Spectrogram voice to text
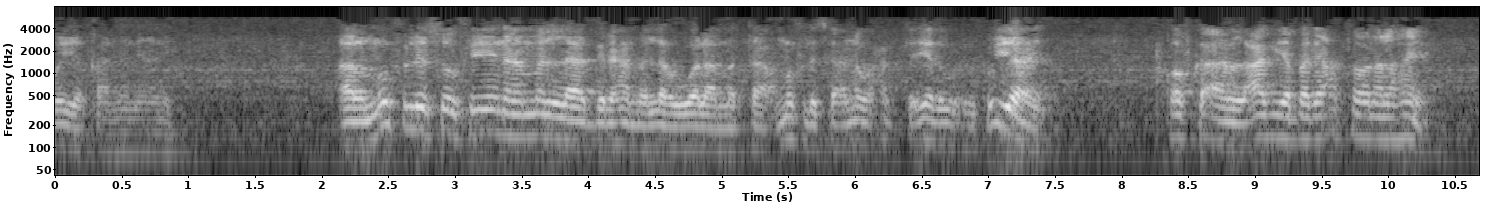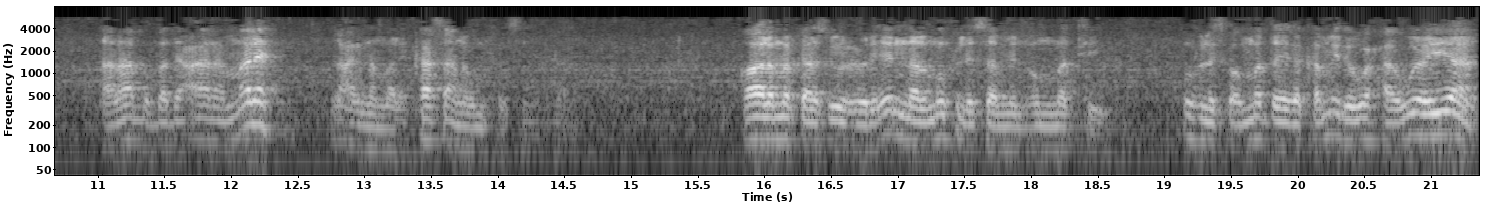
way yaqaanaan yani almuflisu fiina man laa dirhama lahu walaa mataac mufliska annagu xagta iyada wuxuu ku yahay qofka aan lacag iyo badeecatoona lahayn alaaba badeecaana ma leh lacagna ma leh kaas anagu muflisna qaala markaasu wuxuu yihi ina almuflisa min ummatii mufliska ummaddayda ka midu waxaa weeyaan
